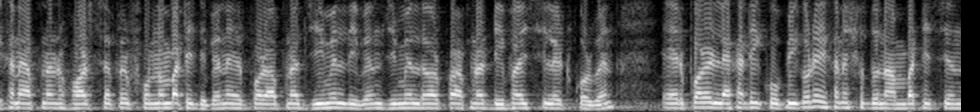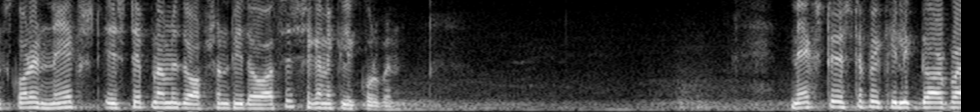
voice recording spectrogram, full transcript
এখানে আপনার হোয়াটসঅ্যাপের ফোন নাম্বারটি দিবেন, এরপর আপনার জিমেল দিবেন জিমেল দেওয়ার পর আপনার ডিভাইস সিলেক্ট করবেন, এরপরে লেখাটি কপি করে এখানে শুধু নাম্বারটি চেঞ্জ করে নেক্সট স্টেপ নামে যে অপশনটি দেওয়া আছে সেখানে ক্লিক করবেন। নেক্সট স্টেপে ক্লিক দেওয়ার পর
